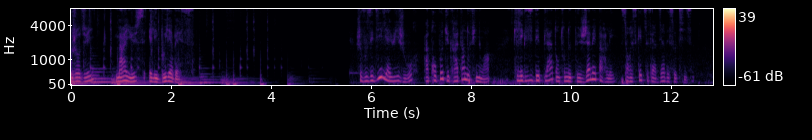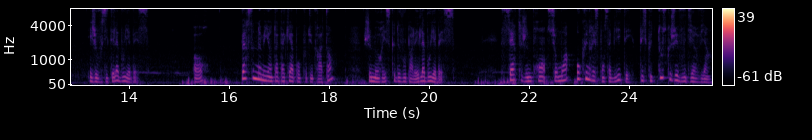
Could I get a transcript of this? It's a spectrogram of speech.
Aujourd'hui, Marius et les bouillabaisse. Je vous ai dit il y a huit jours, à propos du gratin dauphinois, qu'il existe des plats dont on ne peut jamais parler sans risquer de se faire dire des sottises. Et je vous citais la bouillabaisse. Or, personne ne m'ayant attaqué à propos du gratin, je me risque de vous parler de la bouillabaisse. Certes, je ne prends sur moi aucune responsabilité, puisque tout ce que je vais vous dire vient,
